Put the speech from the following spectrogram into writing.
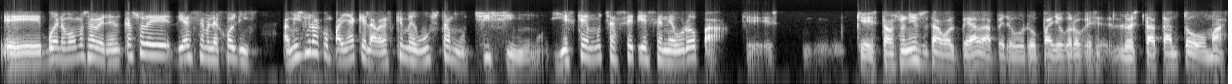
Eh, bueno, vamos a ver, en el caso de, de ASML Holdings, a mí es una compañía que la verdad es que me gusta muchísimo. Y es que hay muchas series en Europa, que, que Estados Unidos está golpeada, pero Europa yo creo que lo está tanto o más.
